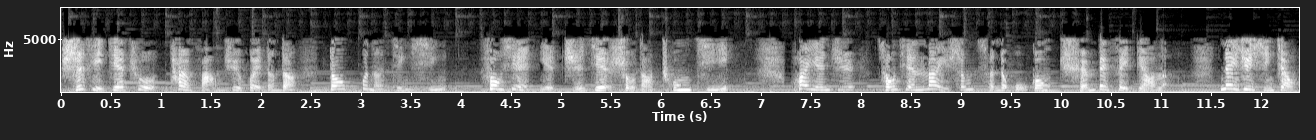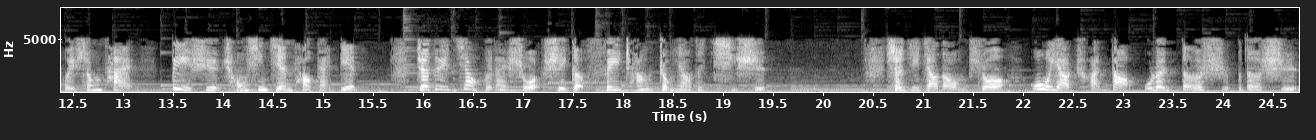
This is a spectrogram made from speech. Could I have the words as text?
实体接触、探访、聚会等等都不能进行，奉献也直接受到冲击。换言之，从前赖以生存的武功全被废掉了，内聚型教会生态必须重新检讨改变。这对教会来说是一个非常重要的启示。圣经教导我们说，务要传道，无论得时不得时。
